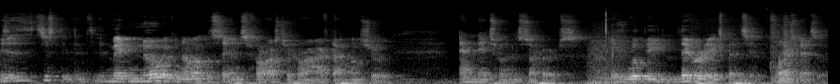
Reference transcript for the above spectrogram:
It's just it, it it made no economical sense for us to drive down to and nature in the suburbs. It will be literally expensive, more expensive.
